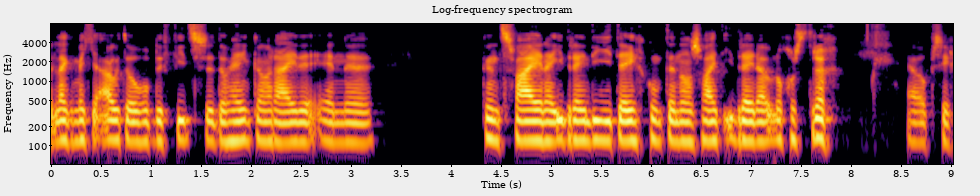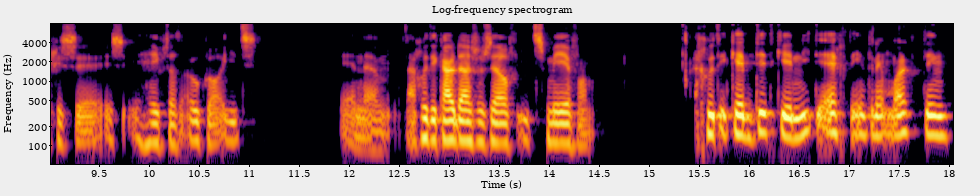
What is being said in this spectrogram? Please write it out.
lekker met je auto of op de fiets doorheen kan rijden. En kunt zwaaien naar iedereen die je tegenkomt en dan zwaait iedereen ook nog eens terug. Ja, op zich is, uh, is, heeft dat ook wel iets. En um, nou goed, ik hou daar zo zelf iets meer van. Goed, ik heb dit keer niet echt internetmarketing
